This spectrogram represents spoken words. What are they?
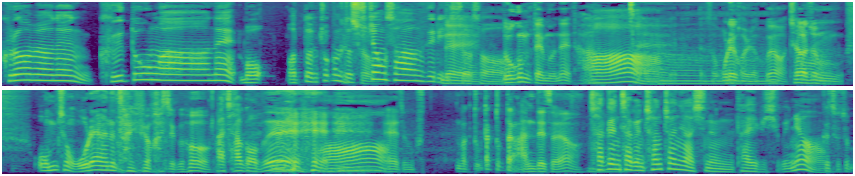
그러면은 그 동안에 뭐 어떤 조금 더 그쵸. 수정 사항들이 네, 있어서 녹음 때문에 다 아. 네, 그래서 오래 걸렸고요. 제가 좀 엄청 오래 하는 타입이어가지고 아 작업을 아, 네, 좀 막 뚝딱뚝딱 안 돼서요. 차근차근 천천히 하시는 타입이시군요. 그래서 좀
